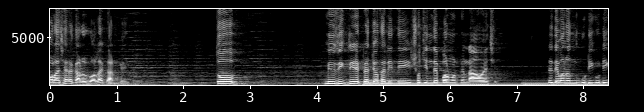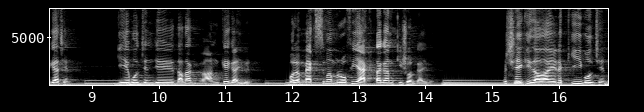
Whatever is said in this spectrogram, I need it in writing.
গলা ছাড়া কারোর গলায় গান গাইবে তো মিউজিক ডিরেক্টর যথারীতি শচীন দেব বর্মনকে নেওয়া হয়েছে। দেবানন্দ গুটি গুটি গেছেন। গিয়ে বলছেন যে, দাদা, গান কে গাইবে? বলে ম্যাক্সিমাম রফি একটা গান কিশোর গাইবে। সে কি, দাদা, এটা কি বলছেন?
